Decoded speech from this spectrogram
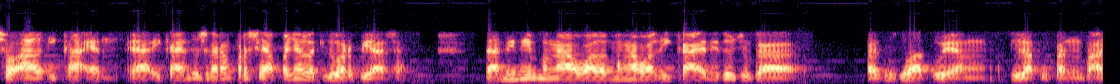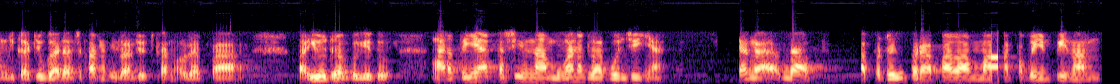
soal IKN ya IKN itu sekarang persiapannya lagi luar biasa dan ini mengawal mengawal IKN itu juga sesuatu yang dilakukan Pak Andika juga dan sekarang dilanjutkan oleh Pak Yuda begitu. Artinya kesinambungan adalah kuncinya. Ya nggak nggak peduli berapa lama kepemimpinan,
